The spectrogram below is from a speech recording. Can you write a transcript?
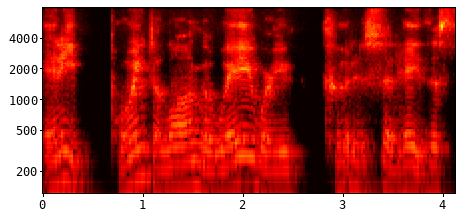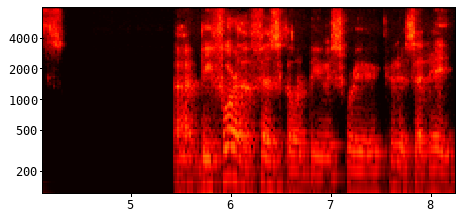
any point along the way where you could have said, hey, this, uh, before the physical abuse, where you could have said, hey,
